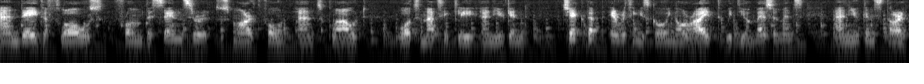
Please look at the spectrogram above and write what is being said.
and data flows from the sensor to smartphone and to cloud automatically and you can check that everything is going alright with your measurements and you can start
